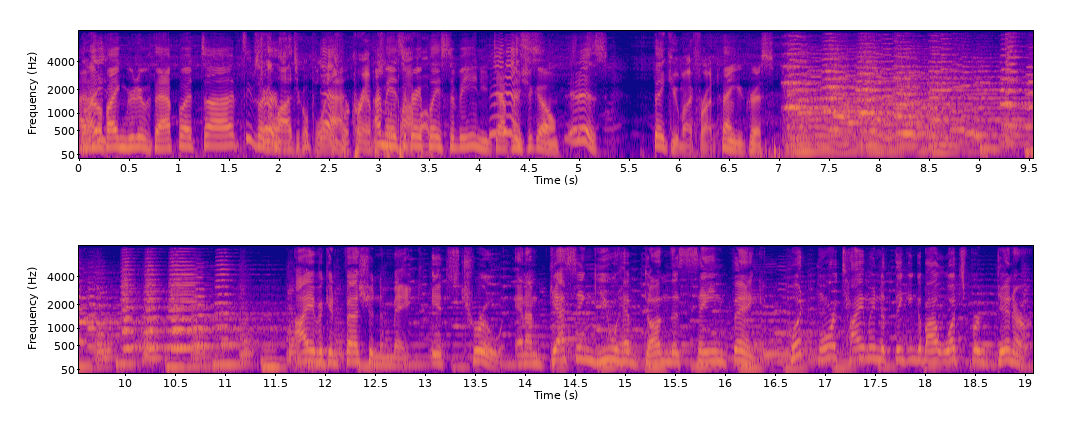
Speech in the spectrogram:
I don't know if I can agree with that, but uh, it seems like like a logical place yeah. where Krampus I mean, it's a great up. place to be, and you It definitely is. should go. It is. Thank you, my friend. Thank you, Chris. I have a confession to make. It's true, and I'm guessing you have done the same thing. Put more time into thinking about what's for dinner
